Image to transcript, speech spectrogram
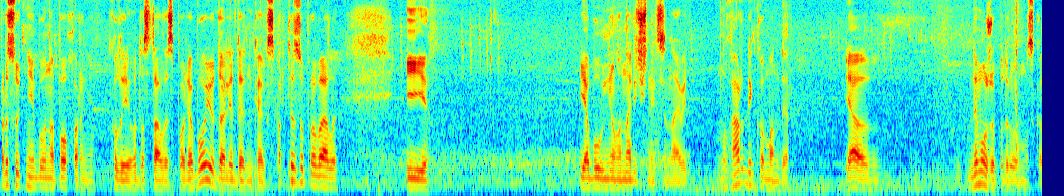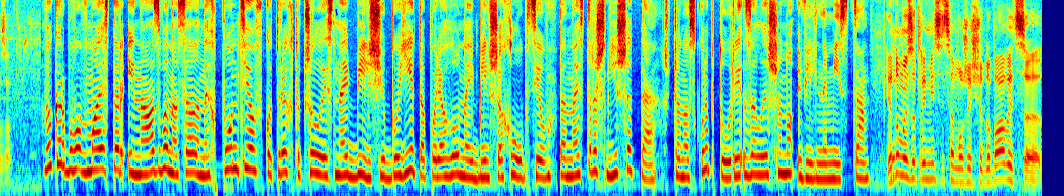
присутній був на похороні, коли його достали з поля бою, далі ДНК експертизу провели. І я був у нього на річниці навіть. Ну, гарний командир. Я не можу по-другому сказати. Викарбував майстер і назви населених пунктів, в котрих точились найбільші бої та полягло найбільше хлопців. Та найстрашніше те, що на скульптурі залишено вільне місце. Я думаю, за три місяці може ще додається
